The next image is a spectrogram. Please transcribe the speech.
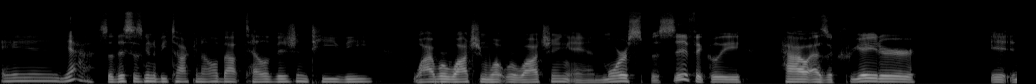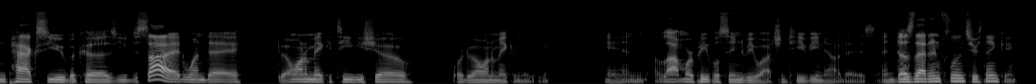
And yeah, so this is going to be talking all about television, TV, why we're watching what we're watching, and more specifically, how as a creator it impacts you because you decide one day do I want to make a TV show or do I want to make a movie? And a lot more people seem to be watching TV nowadays. And does that influence your thinking?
